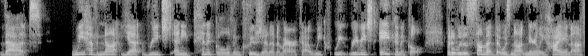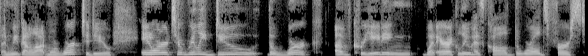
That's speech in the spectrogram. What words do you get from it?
that we have not yet reached any pinnacle of inclusion in America. We, we, we reached a pinnacle, but it was a summit that was not nearly high enough. And we've got a lot more work to do in order to really do the work of creating what Eric Liu has called the world's first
